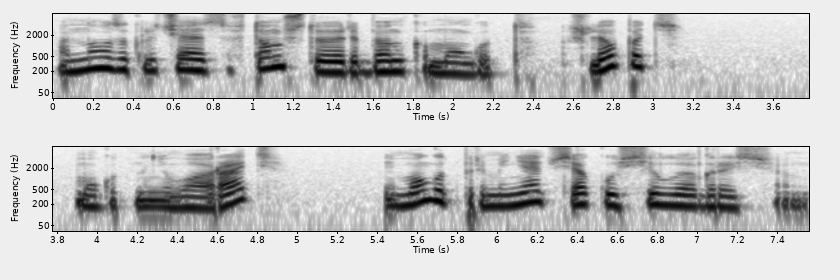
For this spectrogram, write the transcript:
Оно заключается в том, что ребенка могут шлепать, могут на него орать и могут применять всякую силу и агрессию.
